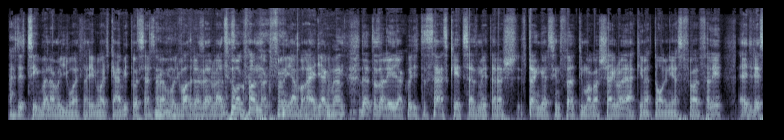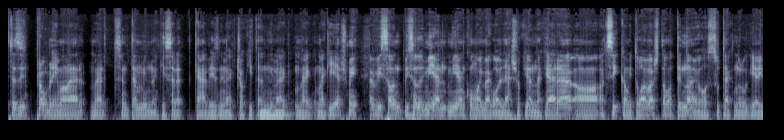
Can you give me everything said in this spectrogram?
hát egy cikkben nem így volt leírva, hogy kábítószer, hanem hogy vadrezervátumok vannak följebb a hegyekben, de hát az a lényeg, hogy itt a 100-200 méteres tengerszint fölötti magasságról el kéne tolni ezt fölfelé. Egyrészt ez egy probléma, mert, mert szerintem mindenki szeret kávézni, meg csokitenni, mm. meg, meg, meg ilyesmi. Viszont, viszont hogy milyen, milyen komoly megoldások jönnek erre, a, a cikk, amit olvastam, ott egy nagyon hosszú technológiai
